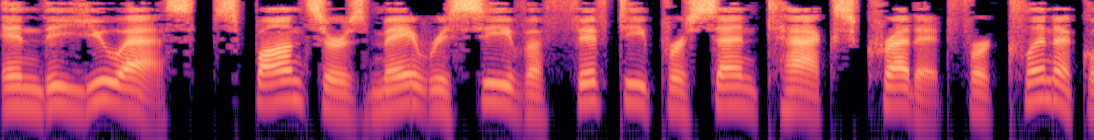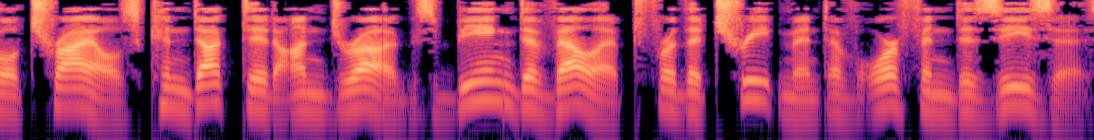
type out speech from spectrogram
In the U.S., sponsors may receive a 50% tax credit for clinical trials conducted on drugs being developed for the treatment of orphan diseases.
